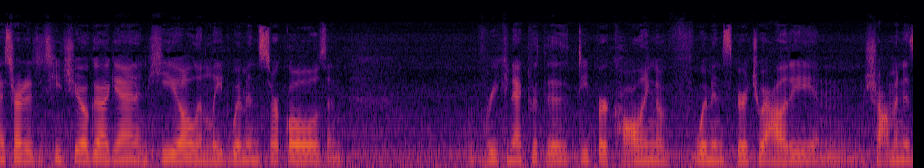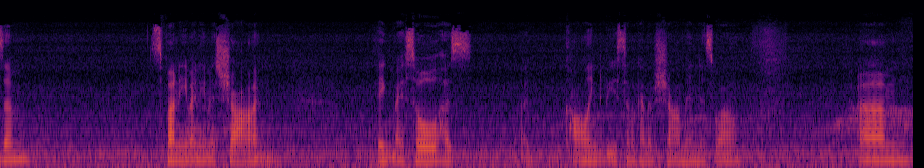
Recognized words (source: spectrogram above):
I started to teach yoga again and heal and lead women's circles and reconnect with the deeper calling of women's spirituality and shamanism. It's funny, my name is Cha, and I think my soul has a calling to be some kind of shaman as well. Um,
